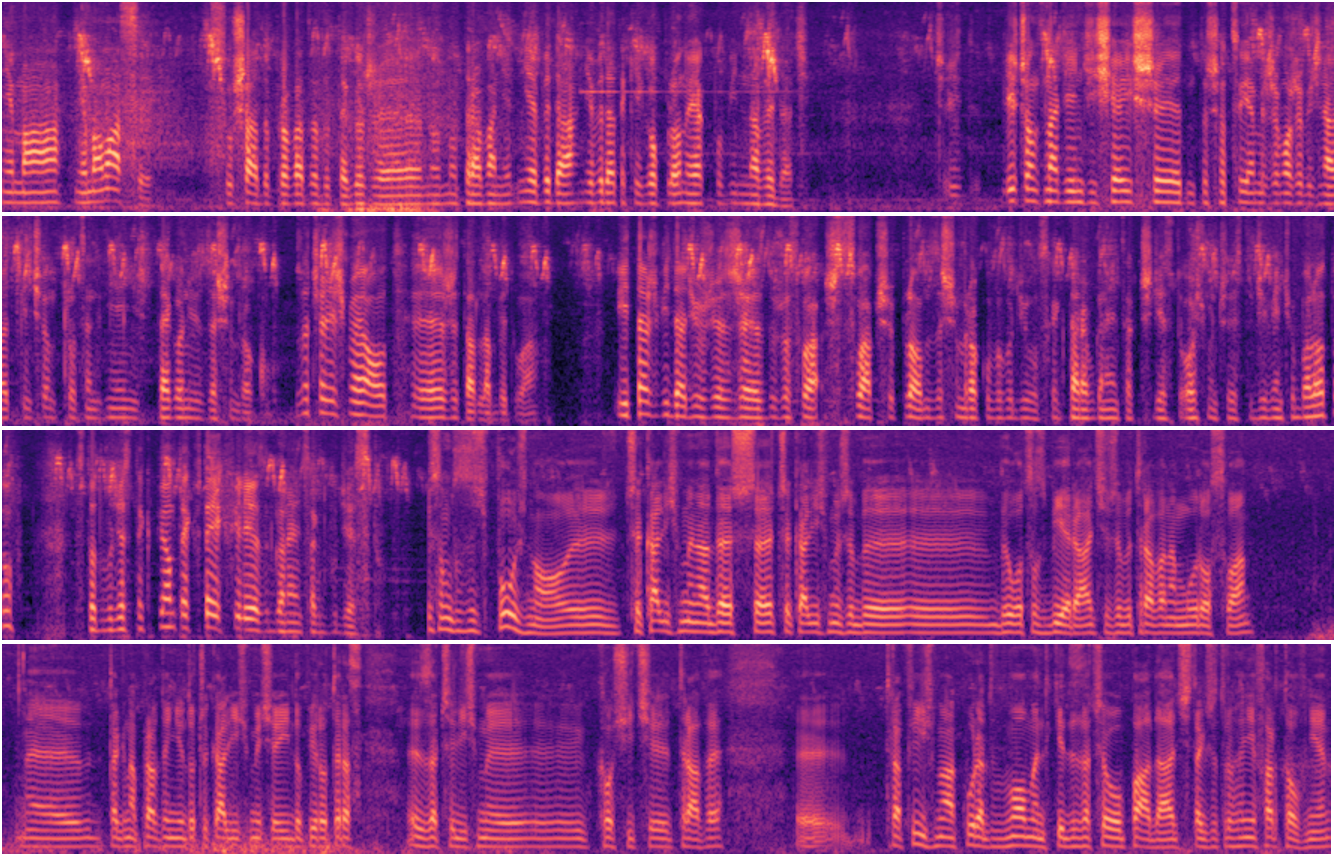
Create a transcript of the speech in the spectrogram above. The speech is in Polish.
nie ma, nie ma masy. Susza doprowadza do tego, że no, no, trawa nie, nie, wyda, nie wyda takiego plonu, jak powinna wydać. Czyli licząc na dzień dzisiejszy, no to szacujemy, że może być nawet 50% mniej niż tego niż w zeszłym roku. Zaczęliśmy od e, żyta dla bydła. I też widać już, jest, że jest dużo sła, słabszy plon. W zeszłym roku wychodziło z hektara w granicach 38-39 balotów, 125, w tej chwili jest w granicach 20. Są dosyć późno. Y, Czekaliśmy na deszcze, czekaliśmy, żeby y, było co zbierać, żeby trawa nam urosła. E, Tak naprawdę nie doczekaliśmy się i dopiero teraz zaczęliśmy y, kosić trawę. Trafiliśmy akurat w moment, kiedy zaczęło padać, także trochę niefartownie.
